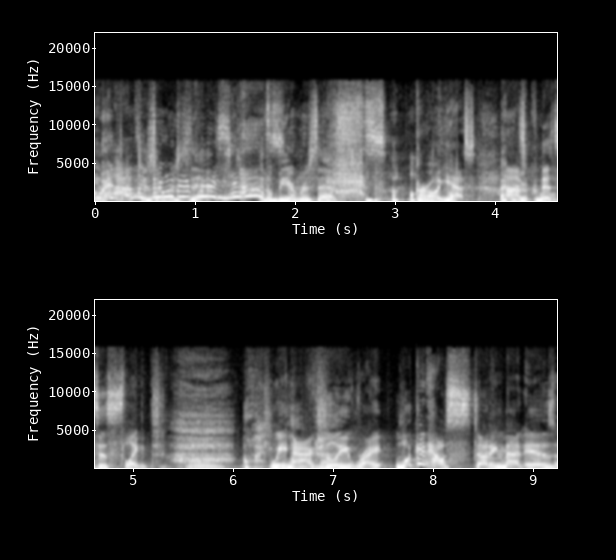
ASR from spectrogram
know, it'll it act doesn't as do a resist. Yes. It'll be a resist. Yes. Girl, yes. That's Um, This is slate. Oh, I We actually, that. right? Look at how stunning that is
